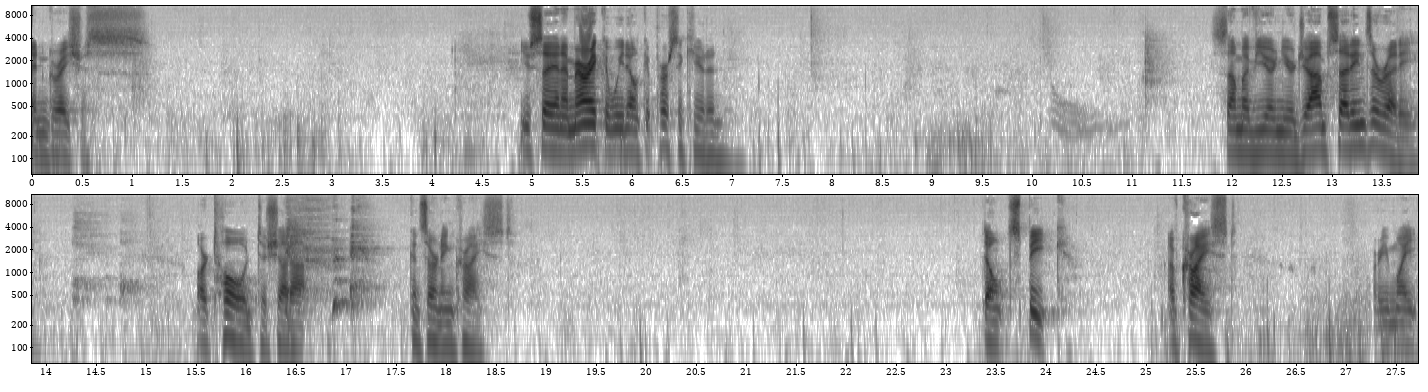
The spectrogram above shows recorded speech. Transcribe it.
and gracious. You say in America we don't get persecuted. Some of you in your job settings already are told to shut up concerning Christ. Don't speak of Christ, or you might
